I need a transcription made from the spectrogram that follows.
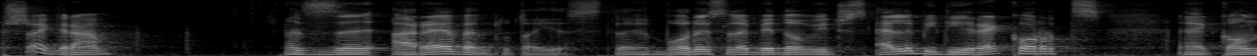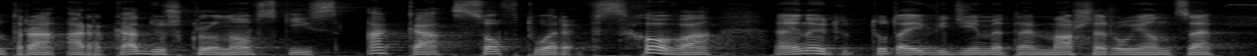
przegra z Arewem. Tutaj jest Borys Lebiedowicz z LBD Records kontra Arkadiusz Klonowski z AK Software Wschowa. No i tutaj widzimy te maszerujące E,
